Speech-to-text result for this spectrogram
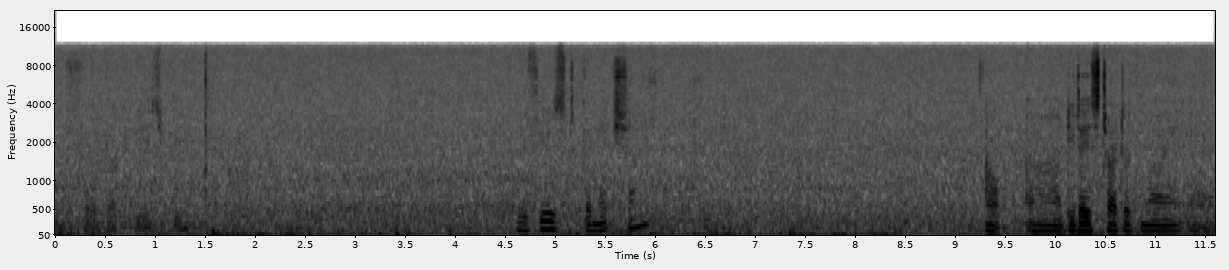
info.php refused connection oh uh, did I started my uh,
